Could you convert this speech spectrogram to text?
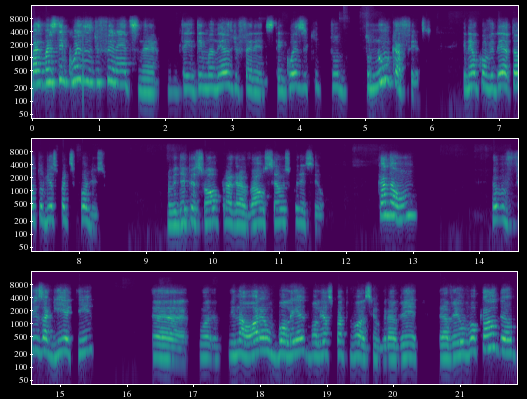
Mas, mas tem coisas diferentes, né? Tem, tem maneiras diferentes. Tem coisas que tu, tu nunca fez. Que nem eu convidei, até o Tobias participou disso. Convidei pessoal para gravar O Céu Escureceu. Cada um, eu fiz a guia aqui, é, e na hora eu bolei, bolei as quatro vozes, assim, eu gravei, gravei o vocal, deu,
